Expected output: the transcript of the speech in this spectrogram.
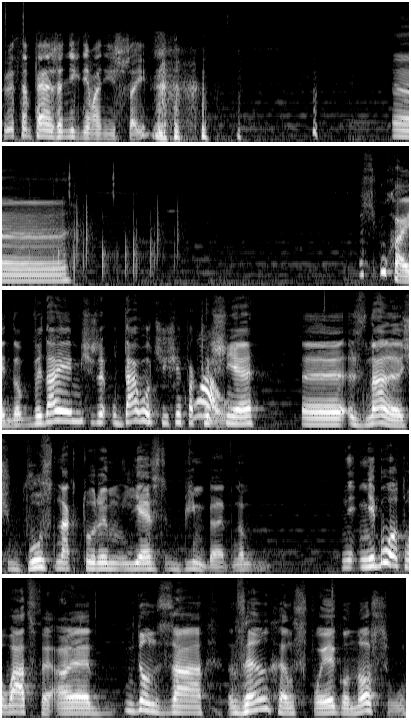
Tu jestem pewien, że nikt nie ma niższej. Eee... No słuchaj, no wydaje mi się, że udało ci się faktycznie e, znaleźć wóz, na którym jest Bimber. No, nie, nie było to łatwe, ale idąc za węchem swojego nosu,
